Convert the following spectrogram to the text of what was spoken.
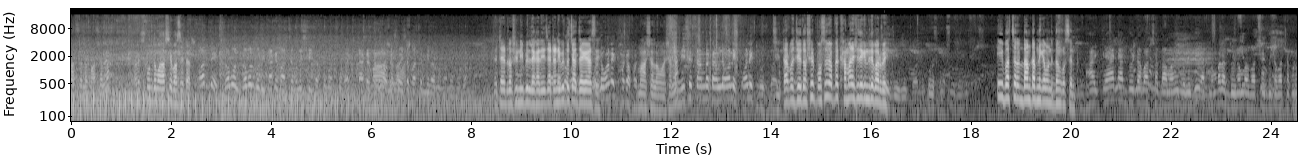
মাশাল্লাহ মাশাল্লাহ অনেক সুন্দর মাথা শেপ আছে এটার। ডবল ডবল বডি কাকে বাচ্চা বলে সেই যাতে বাচ্চা ভাই। টাকা থাকলে অনেক মাশাআল্লাহ, পয়সা বাচ্চা মিলানো চারটা দশের নিপিল দেখা দিয়ে চারটা নিপিল তো চার জায়গায় আছে। মাশাল্লাহ মাশাল্লাহ নিচে চামড়া টানলে অনেক অনেক তারপর যে দশের পছন্দ আপনার খামার এসে দেখে নিতে পারবে জি জি নিতে পারবে, কোনো সমস্যা নেই। এই বাচ্চার দামটা আপনি কেমন নির্ধারণ করছেন? ভাই এক আর দুইটা বাচ্চার দাম আমি বলে দিই এক নম্বর আর দুই নম্বর বাচ্চা দুইটা বাচ্চা কোনো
